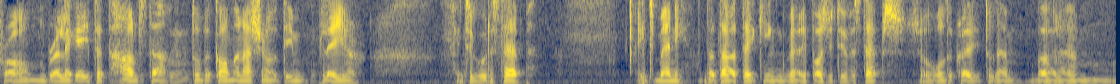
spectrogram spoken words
from relegated Halmstad Mm. to become a national team player, it's a good step. It's many that are taking very positive steps, so all the credit to them. But um,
